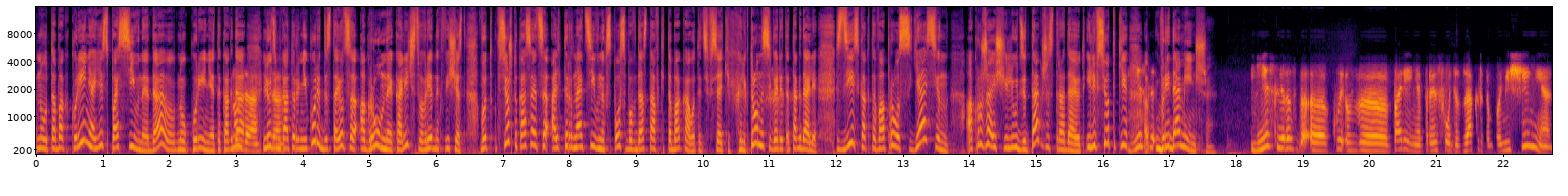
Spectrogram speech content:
ну, табакокурение, а есть пассивное, да, ну, курение, это когда Ну да, людям, да. которые не курят, достается огромное количество вредных веществ. Вот все, что касается альтернативных способов доставки табака, вот этих всяких электронных сигарет и так далее, здесь как-то вопрос ясен, окружающие люди также страдают или все-таки Если- вреда меньше? Если разго- э, э, парение происходит в закрытом помещении,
